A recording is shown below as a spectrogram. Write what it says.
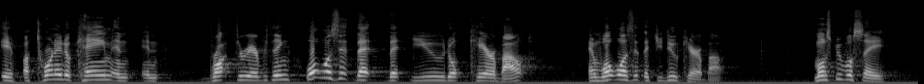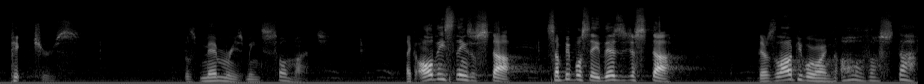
if a tornado came and, and brought through everything, what was it that, that you don't care about? And what was it that you do care about? Most people say pictures. Those memories mean so much. Like all these things are stuff. Some people say this is just stuff. There's a lot of people going, oh, those stuff.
